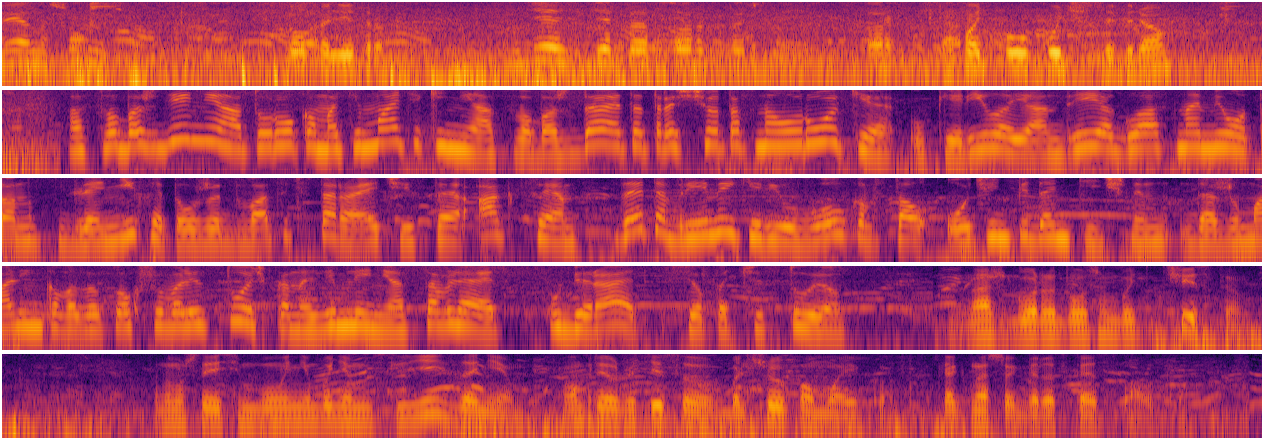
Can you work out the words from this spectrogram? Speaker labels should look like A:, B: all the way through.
A: Ну, я нашел мешок.
B: Сколько литров?
A: Здесь где-то 40 точно есть. 40-50.
B: Хоть полкучи соберем.
C: Освобождение от урока математики не освобождает от расчетов на уроки. У Кирилла и Андрея глаз наметан. Для них это уже 22-я чистая акция. За это время Кирилл Волков стал очень педантичным. Даже маленького засохшего листочка на земле не оставляет. Убирает все подчистую.
B: Наш город должен быть чистым. Потому что если мы не будем следить за ним, он превратится в большую помойку, как наша городская свалка.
